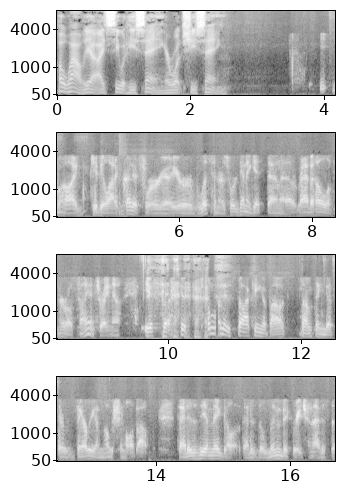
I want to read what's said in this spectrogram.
"Oh wow, yeah, I see what he's saying or what she's saying." Well, I give you a lot of credit for uh, your listeners. We're going to get down a rabbit hole of neuroscience right now. If, uh, if someone is talking about something that they're very emotional about, that is the amygdala, that is the limbic region, that is the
